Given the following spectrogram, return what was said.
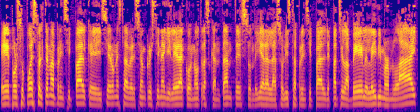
eh, por supuesto, el tema principal que hicieron esta versión Cristina Aguilera con otras cantantes, donde ella era la solista principal de Patti LaBelle, Lady Marmalade.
